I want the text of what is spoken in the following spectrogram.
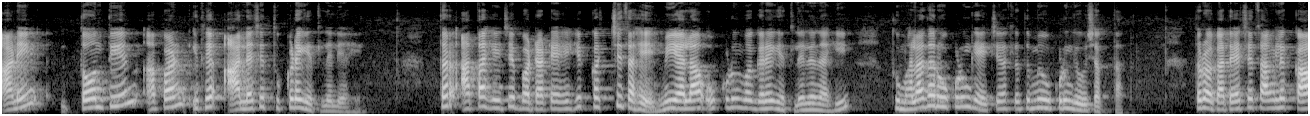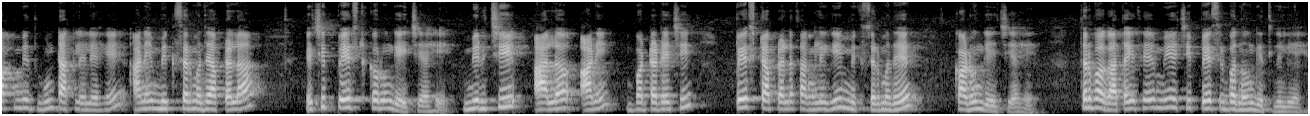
आणि दोन तीन आपण इथे आल्याचे तुकडे घेतलेले आहे. तर आता हे जे बटाटे आहे हे कच्चेच आहे. मी याला उकडून वगैरे घेतलेले नाही. तुम्हाला जर उकडून घ्यायचे असेल तुम्ही उकडून घेऊ शकतात. तर बघा त्याचे चांगले काप मी धुवून टाकलेले आहे आणि मिक्सरमध्ये आपल्याला याची पेस्ट करून घ्यायची आहे. मिरची आलं आणि बटाट्याची पेस्ट आपल्याला चांगली ही मिक्सरमध्ये काढून घ्यायची आहे. तर बघा आता इथे मी याची पेस्ट बनवून घेतलेली आहे.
